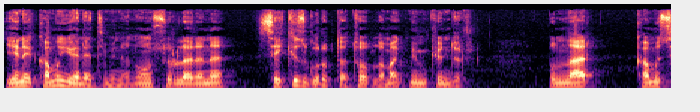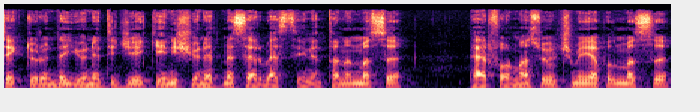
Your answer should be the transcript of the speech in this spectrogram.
Yeni kamu yönetiminin unsurlarını 8 grupta toplamak mümkündür. Bunlar kamu sektöründe yöneticiye geniş yönetme serbestliğinin tanınması, performans ölçümü yapılması,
